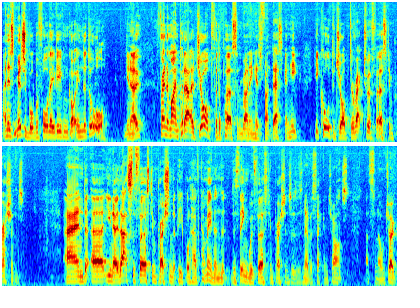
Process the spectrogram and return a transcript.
and is miserable before they've even got in the door you know? A friend of mine put out a job for the person running his front desk and he, he called the job director of first impressions and uh, you know that's the first impression that people have come in and the, the thing with first impressions is there's never second chance that's an old joke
